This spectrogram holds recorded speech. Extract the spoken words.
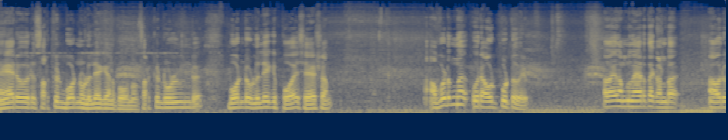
നേരെ ഒരു സർക്യൂട്ട് ബോർഡിനുള്ളിലേക്കാണ് പോകുന്നത്. സർക്യൂട്ട് ബോർഡിന്റെ ബോർഡിന്റെ ഉള്ളിലേക്ക് പോയ ശേഷം അവിടുന്ന് ഒരു ഔട്ട്പുട്ട് വരും. അതായത് നമ്മൾ നേരത്തെ കണ്ട ആ ഒരു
